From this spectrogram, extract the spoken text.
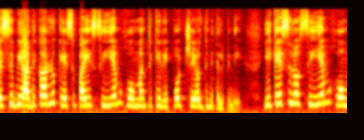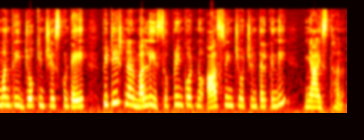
ఏసీబీ అధికారులు కేసుపై సీఎం హోంమంత్రికి రిపోర్ట్ చేయొద్దని తెలిపింది. ఈ కేసులో సీఎం హోంమంత్రి జోక్యం చేసుకుంటే పిటిషనర్ మళ్ళీ సుప్రీంకోర్టును ఆశ్రయించవచ్చని తెలిపింది న్యాయస్థానం.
